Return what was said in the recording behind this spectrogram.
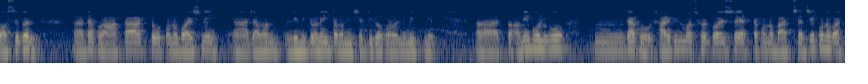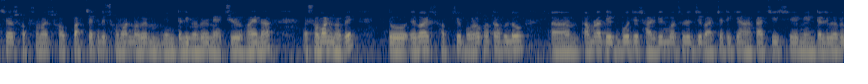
পসিবল দেখো, আঁকার তো কোনো বয়স নেই যেমন লিমিটও নেই, তেমন নিচের দিকেও কোনো লিমিট নেই। তো আমি বলব দেখো, সাড়ে তিন বছর বয়সে একটা কোনো বাচ্চা, যে কোনো বাচ্চা সবসময়, সব বাচ্চা কিন্তু সমানভাবে মেন্টালিভাবে ম্যাচিওর হয় না, সমানভাবে। তো এবার সবচেয়ে বড় কথা হলো আমরা দেখব যে সাড়ে তিন বছরের যে বাচ্চাটিকে আঁকাচ্ছি, সে মেন্টালিভাবে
